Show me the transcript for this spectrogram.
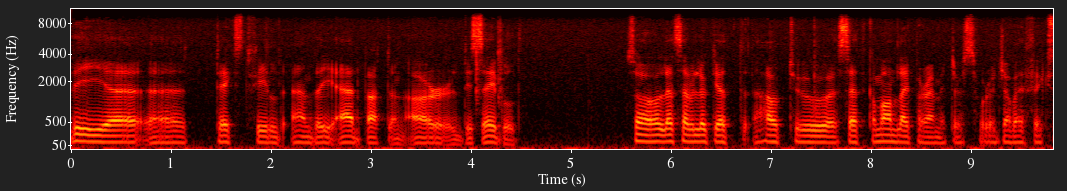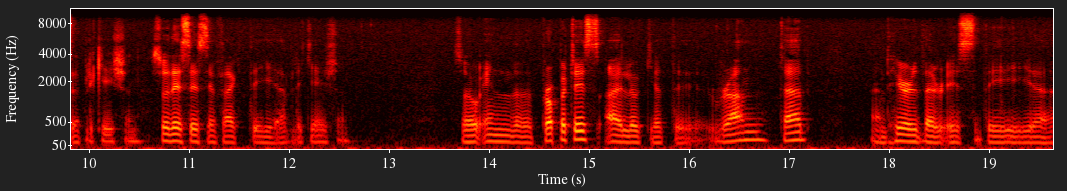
the uh, uh text field and the add button are disabled. So let's have a look at how to set command line parameters for a JavaFX application. So this is in fact the application. So in the properties I look at the run tab and here there is the uh,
